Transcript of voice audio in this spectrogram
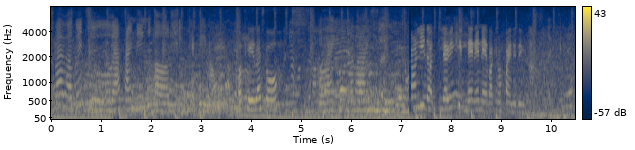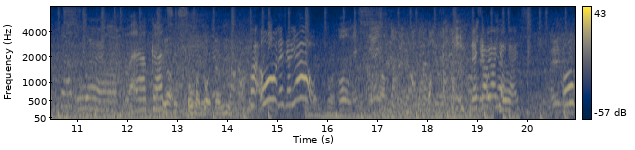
Well, we're going to, we are finding a chic cafe now. Okay, let's go. Alright, bye bye, see you. Apparently, the Larry keep there, there, there, but cannot find anything what I've got to oh see. Oh, oh my god, Jiao What? Oh, there's llao llao! Oh, that's Jiao There's llao llao, here, guys. Oh,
